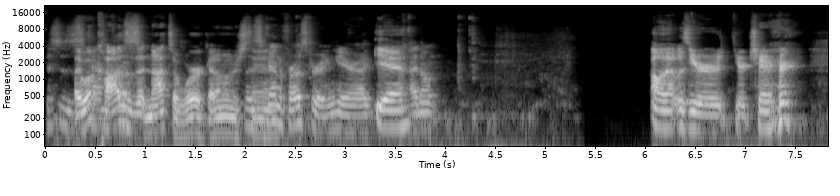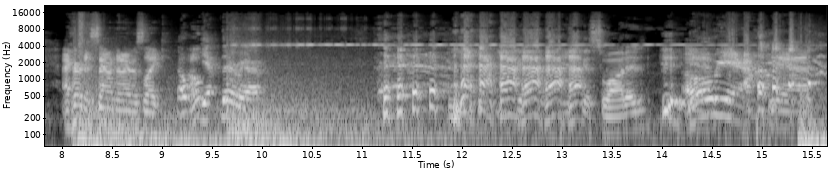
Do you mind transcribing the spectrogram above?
This is Like, what causes it not to work? I don't understand. This is kind of frustrating here. I yeah. I don't. Oh, that was your your chair. I heard a sound and I was like, Oh, oh, yep, there we are. You just get swatted. Oh yeah. yeah.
